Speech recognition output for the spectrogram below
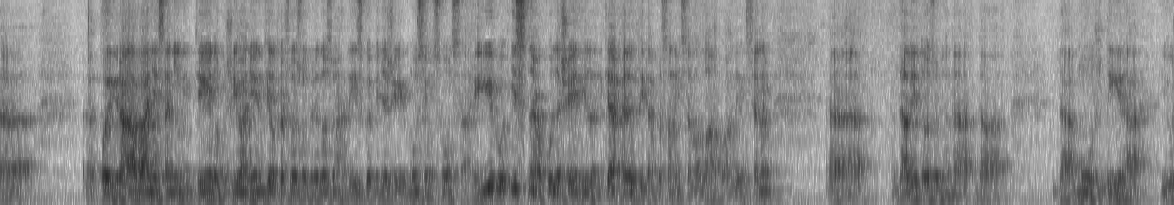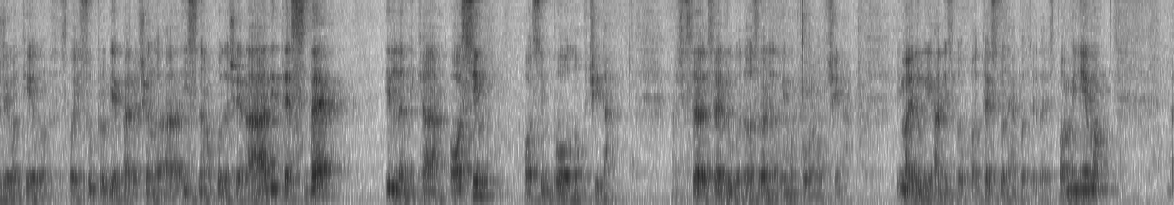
a, poigravanje sa njenim tijelom, uživanje njenim tijelom, kao što došlo u gredosvom hadijsku koji bilježi muslim u svom sahihu, isna o kuda šeji ila nikada, kada je upitan poslanik sallallahu alaihi sallam, eh, da li je dozvoljeno da, da, da muž dira i uživa tijelo svoje supruge, pa je rečeno eh, isna o kuda šeji, radite sve ila nikada, osim, osim polnog čina. Znači sve, sve drugo dozvoljeno mimo polnog čina. Ima i drugi hadis u kontekstu, ne potreba da je spominjemo. Uh,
